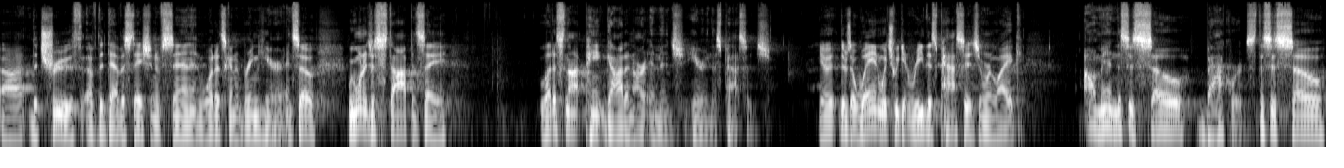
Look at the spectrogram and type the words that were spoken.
uh, the truth of the devastation of sin and what it's going to bring here. And so we want to just stop and say, let us not paint God in our image here in this passage. You know, there's a way in which we can read this passage and we're like, oh man, this is so backwards. This is so,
